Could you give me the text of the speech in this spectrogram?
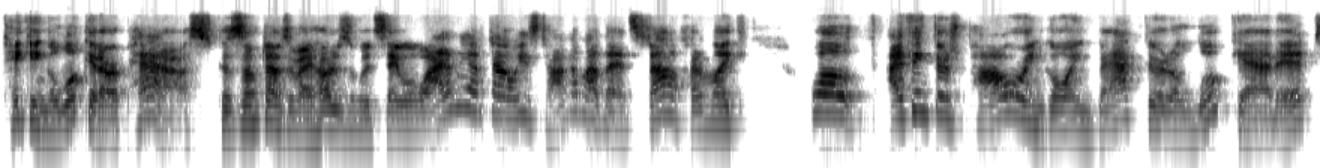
taking a look at our past because sometimes my husband would say well why do we have to always talk about that stuff? And i'm like well i think there's power in going back there to look at it.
